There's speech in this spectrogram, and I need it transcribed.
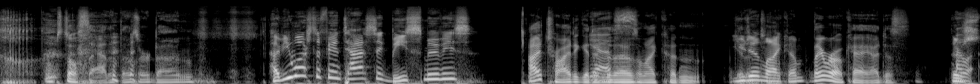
I'm still sad that those are done. "Have you watched the Fantastic Beasts movies? I tried to get Yes. into those and I couldn't. You didn't into like them. them. They were okay. I just There's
